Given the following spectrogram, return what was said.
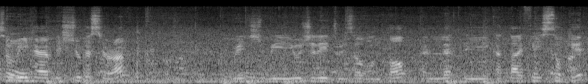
So we have the sugar syrup, which we usually drizzle on top and let the kataifi soak it.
